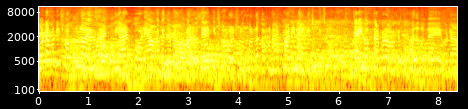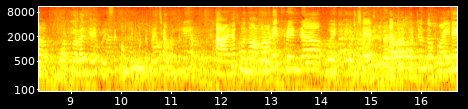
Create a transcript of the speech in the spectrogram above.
মোটামুটি সবগুলো অ্যান্সার দেওয়ার পরে আমাকে যখন ভারতের কিছু প্রশ্ন ধরলো তখন আমি পারি নাই কিছু কিছু। যাই হোক, তারপর আমাকে খুব ভালোভাবে ওটা বলা যায় হয়েছে কমপ্লিট করতে পেরেছি, আলহামদুলিল্লাহ। আর এখনও আমার অনেক ফ্রেন্ডরা ওয়েট করছে, এখনও পর্যন্ত হয়নি।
